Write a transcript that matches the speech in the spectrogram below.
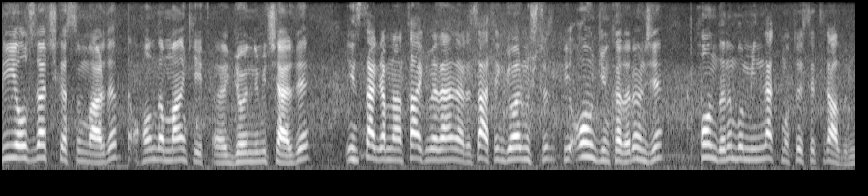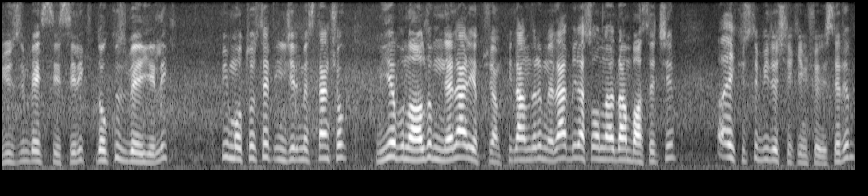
Bir yolculuğa çıkasım vardı. Honda Monkey e, gönlümü çeldi. Instagram'dan takip edenler de zaten görmüştür. Bir 10 gün kadar önce Honda'nın bu minnak motosikletini aldım. 125 cc'lik, 9 beygirlik bir motosiklet incelemesinden çok niye bunu aldım, neler yapacağım, planlarım neler biraz onlardan bahsedeceğim. Ayaküstü video çekeyim şöyle istedim.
